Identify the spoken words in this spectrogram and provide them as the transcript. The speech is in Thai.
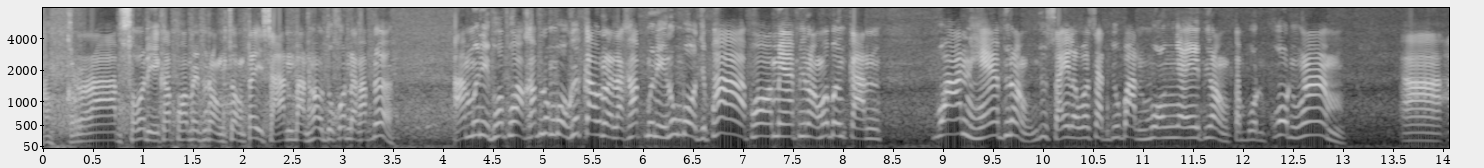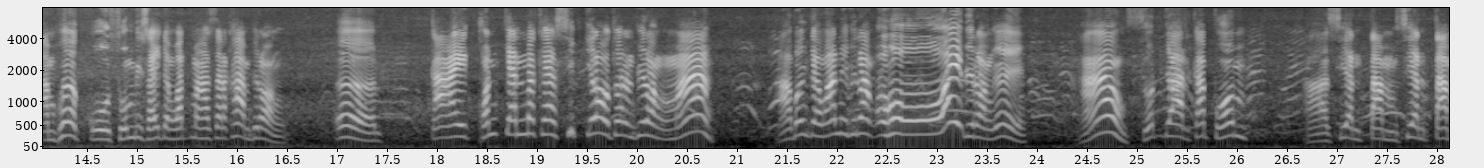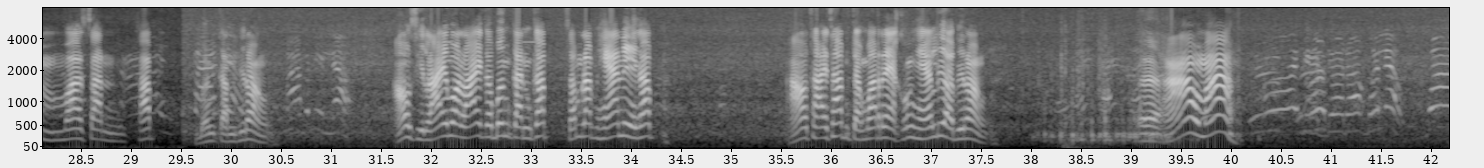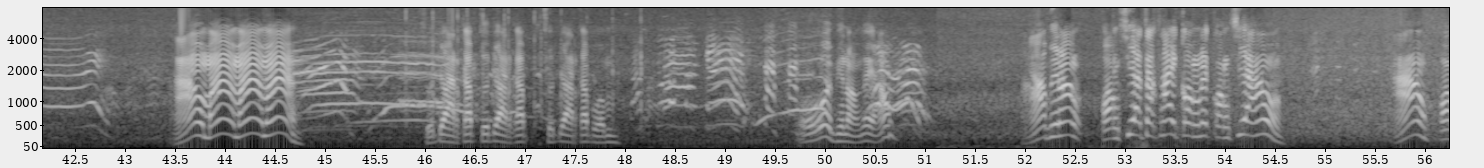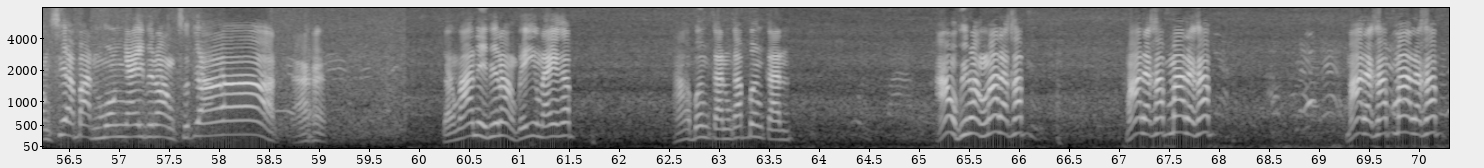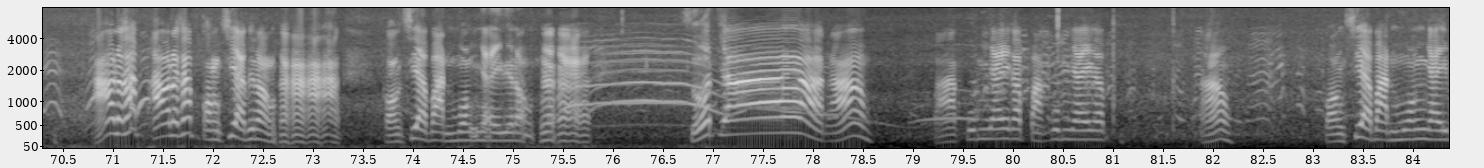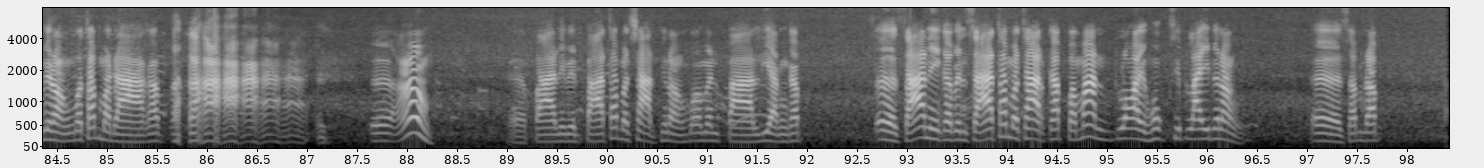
เอากราบสวัสดีครับพ่อแม่พี่น้องช่องใต้สารบ้านเฮาทุกคนนะครับเด้ออ่ามื้อนี้พ่อพ่อครับลุงโบคือเก่านั่นแหละครับมื้อนี้ลุงโบจะพาพ่อแม่พี่น้องมาเบิ่งกันว่านแหพี่น้องอยู่ไสละวะสันอยู่บ้านม่วงใหญ่พี่น้องตำบลโพนงามอ่าอำเภอโกสุมพิสัยจังหวัดมหาสารคามพี่น้อง เออกายขอนแก่นมาแค่10กิโลเท่านั้นพี่น้องมาอ่าเบิ่งจังหวัดนี้พี่น้องโอ้โหพี่น้องเอ้ยอ้าวสุดยอดครับผมอ่าเสี้ยนต่ำเสี้ยนต่ำว่าสั่นครับ เบิ่งกันพี่น้อง เอาสิหลายว่าหลายก็เบิ่งกันครับสำหรับแหนี่ครับ เอาทายถ้ำจังหวัดแรกของแหเรือพี่น้อง เออเอามาเอามามามาสุดยอดครับสุดยอดครับสุดยอดครับผม โอ้ยพี่น้องเอ้ยเอาเอาพี่น้องกองเชียทักทายกองในกองเชียเฮาเอากองเชียบ้านม่วงใหญ่พี่น้อง สุดยอดอ่า จังหวะนี้พี่น้องไปยังไงครับเอาเบิ่งกันครับเบิ่งกัน เอาพี่น้องมาแล้วครับ มาแล้วครับ มาแล้วครับ มาแล้วครับ มาแล้วครับ เอาเลยครับ เอาเลยครับ กล่องเชียพี่น้อง กล่องเชียบ้านม่วงใหญ่พี่น้อง สุดยอด เอาปากกุมใหญ่ครับ ปากกุมใหญ่ครับ เอากล่องเชียบ้านม่วงใหญ่พี่น้องมาธรรมดาครับ เออ เอา ปลานี่เป็นปลาธรรมชาติพี่น้องเพราะมันปลาเลี้ยงครับเออสานี่ก็เป็นสาธรรมชาติครับประมาณร้อยหกสิบไร่พี่น้องเออสำหรับ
